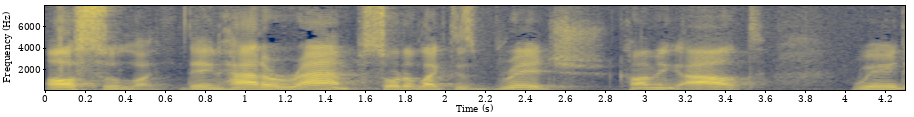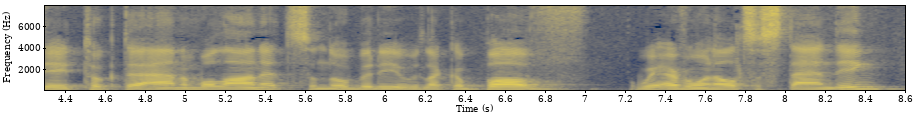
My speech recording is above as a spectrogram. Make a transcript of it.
Asulai. They had a ramp, sort of like this bridge, coming out where they took the animal on it, so nobody was like above where everyone else is standing.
